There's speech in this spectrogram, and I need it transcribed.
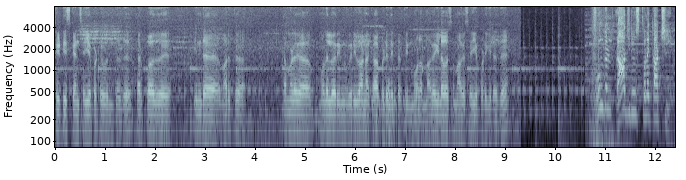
சிடி ஸ்கேன் செய்யப்பட்டு வந்தது தற்போது இந்த மருத்துவ தமிழக முதல்வரின் விரிவான காப்பீடு திட்டத்தின் மூலமாக இலவசமாக செய்யப்படுகிறது. உங்கள் ராஜ் நியூஸ் தொலைக்காட்சியில்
